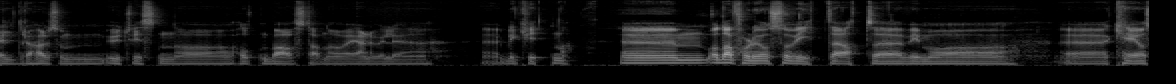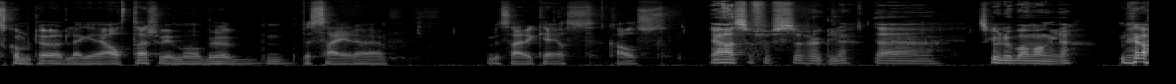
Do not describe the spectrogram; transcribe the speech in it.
eldre har liksom utvist den og holdt den på avstand og gjerne ville bli kvitt den. Da. Ehm, og da får du også vite at vi må Chaos kommer til å ødelegge alt her, så vi må beseire, beseire Chaos. Kaos. ja, selvfølgelig. Det skulle jo bare mangle. Ja.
